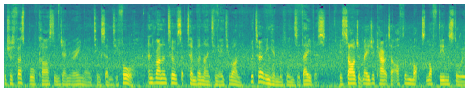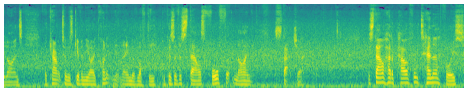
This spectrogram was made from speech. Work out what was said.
which was first broadcast in January 1974 and ran until September 1981, returning him with Windsor Davies. His Sergeant Major character often mocked Lofty in the storylines. The character was given the iconic nickname of Lofty because of Estelle's 4 foot 9 stature. Estelle had a powerful tenor voice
